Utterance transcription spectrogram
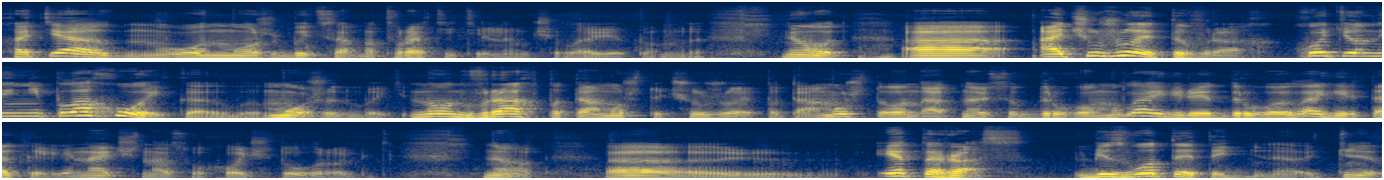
Хотя он может быть сам отвратительным человеком. Да. Вот. А, а чужой это враг. Хоть он и неплохой, как бы, может быть, но он враг, потому что чужой, потому что он относится к другому лагерю, и другой лагерь так или иначе нас хочет угробить. Ну вот. А, это раз. Без вот этой э,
